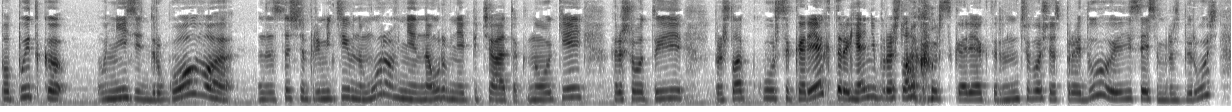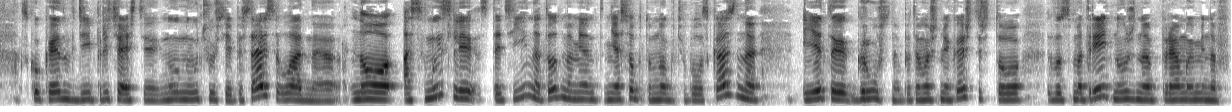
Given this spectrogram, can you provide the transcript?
попытка унизить другого на достаточно примитивном уровне, на уровне опечаток. Ну окей, хорошо, ты прошла курсы корректора, я не прошла курс корректора. Ну чего, сейчас пройду и с этим разберусь. Сколько N в D причастия. Ну, научусь я писать, ладно. Но о смысле статьи на тот момент не особо-то много чего было сказано, и это грустно, потому что мне кажется, что вот смотреть нужно прямо именно в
